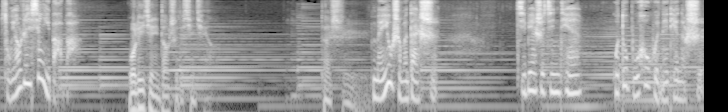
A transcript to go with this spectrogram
总要任性一把吧。我理解你当时的心情，但是没有什么但是。即便是今天，我都不后悔那天的事。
